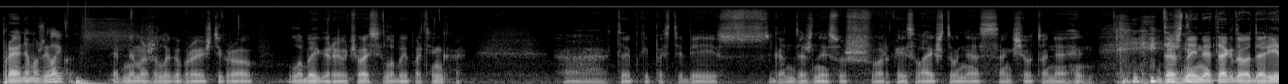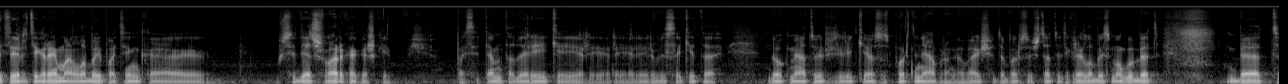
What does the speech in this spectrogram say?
praėjo nemažai laiko? Ir nemažai laiko praėjo, iš tikrųjų labai gerai jaučiuosi, labai patinka. Taip, kaip pastebėjai, gan dažnai su švarkais vaikštau, nes anksčiau to ne, dažnai netekdavo daryti ir tikrai man labai patinka užsidėti švarką kažkaip, pasitemta dar reikia ir, ir, ir, ir visa kita. Daug metų ir reikėjo su sportinė apranga vaikščioti, dabar su šitą tai tikrai labai smagu, bet, bet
